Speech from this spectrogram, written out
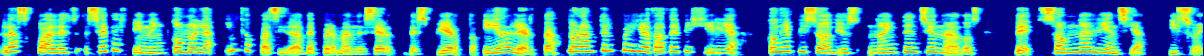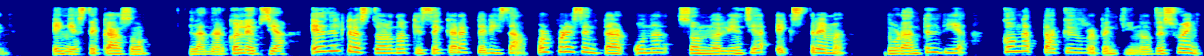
las cuales se definen como la incapacidad de permanecer despierto y alerta durante el periodo de vigilia con episodios no intencionados de somnolencia y sueño. En este caso, la narcolepsia es el trastorno que se caracteriza por presentar una somnolencia extrema durante el día con ataques repentinos de sueño.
